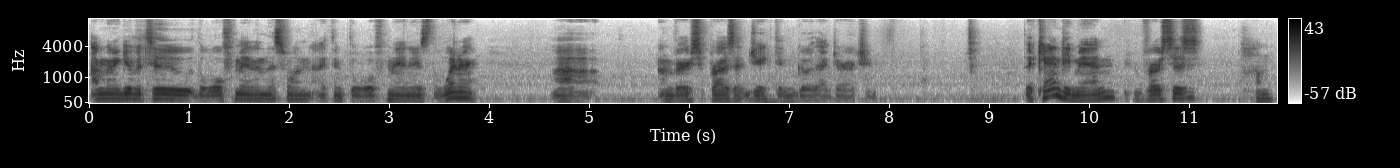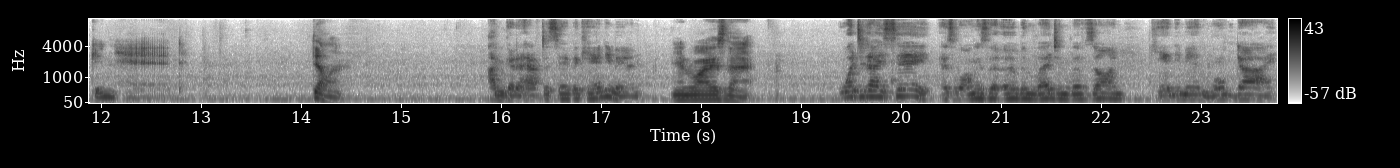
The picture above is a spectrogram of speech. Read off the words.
I'm going to give it to the Wolfman in this one. I think the Wolfman is the winner. Uh, I'm very surprised that Jake didn't go that direction. The Candyman versus Pumpkinhead. Dylan. I'm gonna have to say the Candyman. And why is that? What did I say? As long as the urban legend lives on, Candyman won't die.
